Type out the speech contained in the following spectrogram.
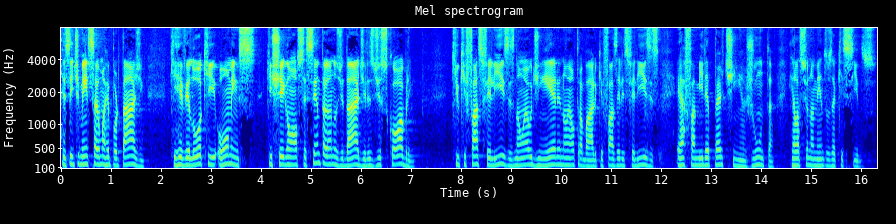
Recentemente saiu uma reportagem que revelou que homens que chegam aos 60 anos de idade, eles descobrem que o que faz felizes não é o dinheiro e não é o trabalho, o que faz eles felizes é a família pertinha, junta, relacionamentos aquecidos.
